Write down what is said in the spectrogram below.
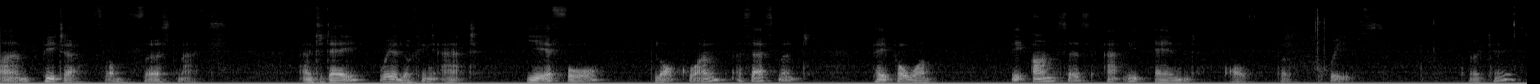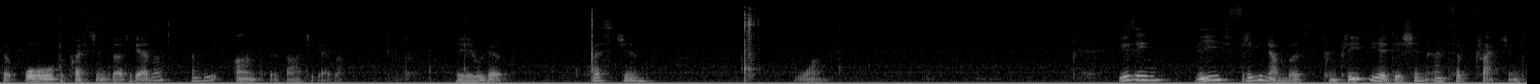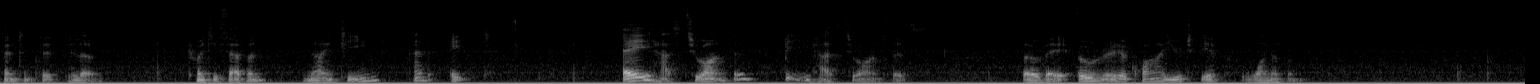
I'm Peter from First Maths and today we're looking at Year 4 Block 1 Assessment Paper 1 the answers at the end of the quiz. Okay, so all the questions are together and the answers are together. Here we go. Question 1. Using these three numbers complete the addition and subtraction sentences below. 27, 19 and 8. A has two answers, B has two answers, though they only require you to give one of them.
